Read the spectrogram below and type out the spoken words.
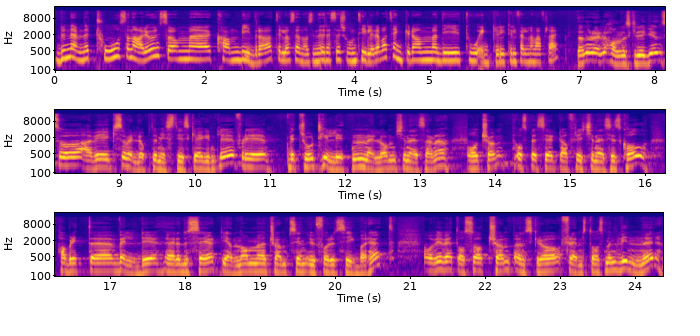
Du nevner to scenarioer som eh, kan bidra til å sende oss inn i resesjon tidligere. Hva tenker du om de to enkelttilfellene hver for seg? Når det gjelder handelskrigen, så er vi ikke så veldig optimistiske, egentlig. Fordi vi tror tilliten mellom kineserne og Trump, og spesielt da fra kinesisk hold, har blitt eh, veldig redusert gjennom eh, Trumps uforutsigbarhet. Og vi vet også at Trump ønsker å fremstå som en vinner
